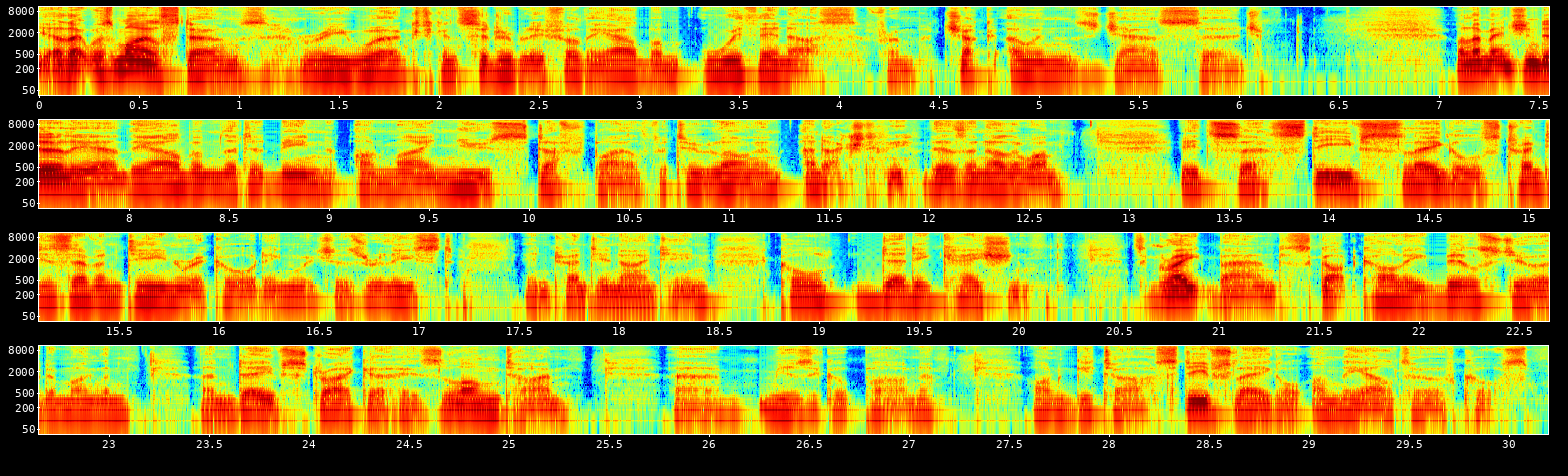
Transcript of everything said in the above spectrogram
Yeah, that was Milestones, reworked considerably for the album Within Us from Chuck Owen's Jazz Surge. Well, I mentioned earlier the album that had been on my new stuff pile for too long, and, and actually there's another one. It's uh, Steve Slagle's 2017 recording, which was released in 2019, called Dedication. It's a great band, Scott Colley, Bill Stewart among them, and Dave Stryker, his longtime uh, musical partner on guitar. Steve Slagle on the alto, of course.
